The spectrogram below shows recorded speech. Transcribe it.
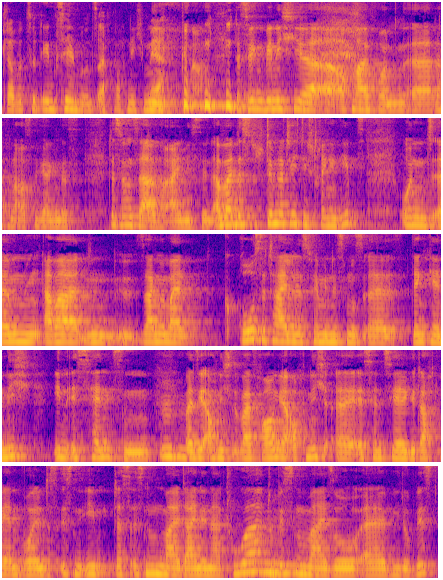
glaube, zu denen zählen wir uns einfach nicht mehr. Nee, genau. Deswegen bin ich hier auch mal von, äh, davon ausgegangen, dass, dass wir uns da einfach einig sind. Aber das stimmt natürlich, die Stränge gibt's. Und ähm, aber sagen wir mal, große Teile des Feminismus äh, denken ja nicht in Essenzen, mhm. weil sie auch nicht, weil Frauen ja auch nicht äh, essentiell gedacht werden wollen. Das ist, das ist nun mal deine Natur. Du mhm. bist nun mal so, äh, wie du bist.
